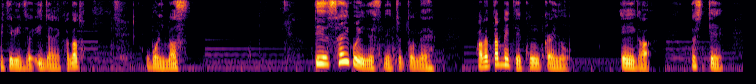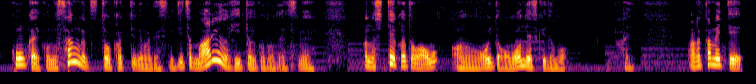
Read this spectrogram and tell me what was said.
見てみるといいんじゃないかなと思います。で最後にですねちょっとね改めて今回の映画そして今回この3月10日っていうのがですね実はマリオの日ということでですねあの知ってる方はあの多いと思うんですけども、はい、改めて、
